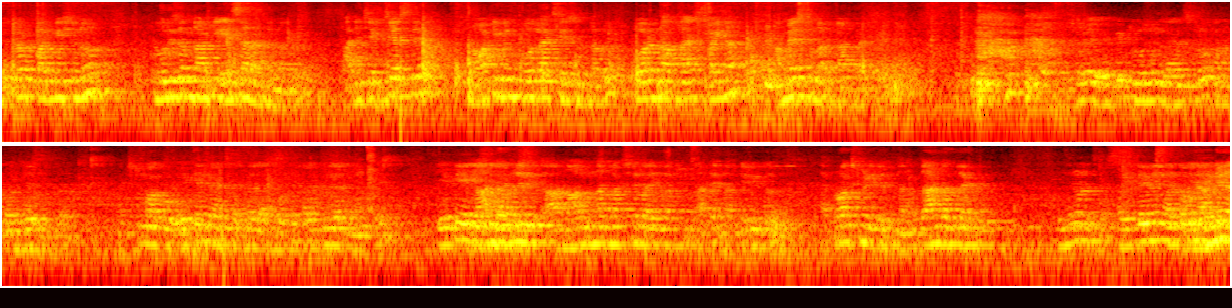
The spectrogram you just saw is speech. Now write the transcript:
వితౌట్ పర్మిషన్ టూరిజం దాంట్లో వేసారంటున్నారు అది చెక్ చేస్తే నాట్ ఈవెన్ ఫోర్ ల్యాక్స్ వేస్తున్నారు ఫోర్ అండ్ హాఫ్ ల్యాక్స్ పైన అమ్మేస్తున్నారు కాంట్రాక్ట్ యాక్చువల్గా ఏపీ టూరిజం ల్యాండ్స్లో మనం డౌన్ చేస్తుంది నెక్స్ట్ మాకు వేకెంట్ ల్యాండ్స్ ఎక్కడ లేకపోతే కలెక్టర్ గారికి పంపి ఏపీ దాని డబ్బులు ఇది- ఆ నాలుగున్నర లక్షలు ఐదు లక్షలు అంటే నాకు తెలియదు అప్రాక్సిమేట్ చెప్తున్నాను. దాని డబ్బులు ఎక్కడ? ఇందులో సైట్ లెవెలింగ్ అంతా కూడా అమ్మిన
